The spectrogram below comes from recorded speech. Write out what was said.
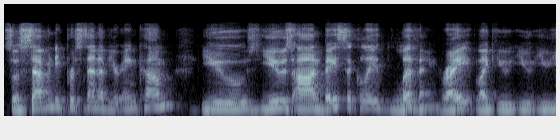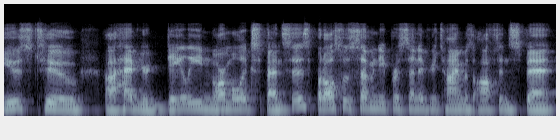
So 70% of your income you use on basically living, right? Like you you you use to uh, have your daily normal expenses, but also 70% of your time is often spent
